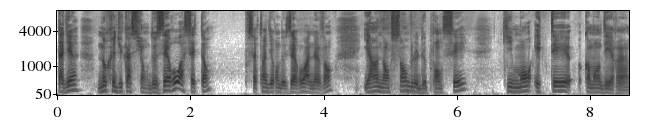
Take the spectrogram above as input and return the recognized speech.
C'est-à-dire notre éducation. De 0 à 7 ans, certains diront de 0 à 9 ans, il y a un ensemble de pensées qui m'ont été, comment dire,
